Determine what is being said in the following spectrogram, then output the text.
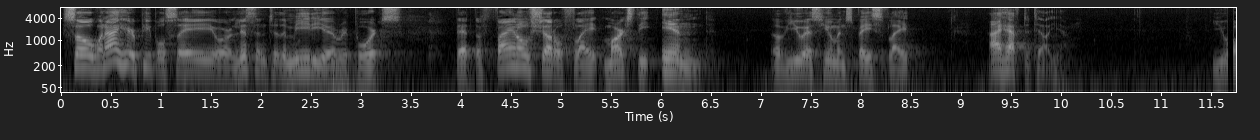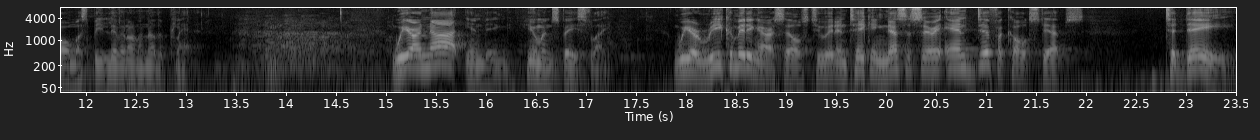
So when I hear people say or listen to the media reports that the final shuttle flight marks the end of U.S. human spaceflight, I have to tell you, you all must be living on another planet. we are not ending human spaceflight. We are recommitting ourselves to it and taking necessary and difficult steps today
